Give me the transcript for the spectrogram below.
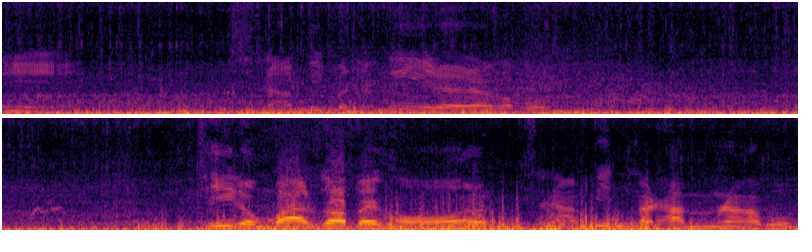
นี่สนามบินมาถึงนี่เลยนะครับผมที่โรงพยาบาลก็ไปขอสนามบินมาทำนะครับผม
